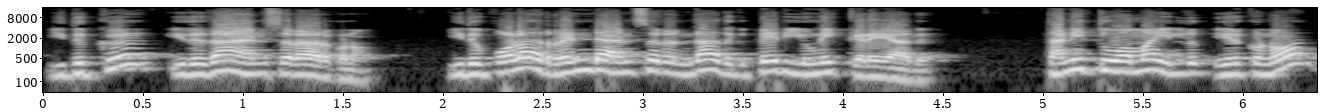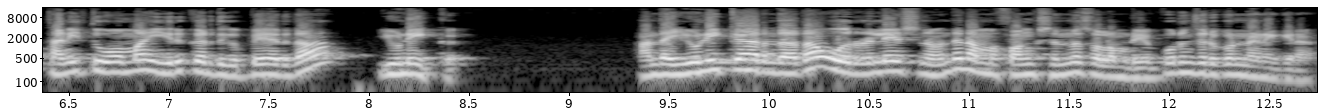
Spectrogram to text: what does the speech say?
இதுக்கு இதுதான் ஆன்சரா இருக்கணும். இது போல ரெண்டு ஆன்சர் இருந்தா அதுக்கு பேர் யூனிக் கிடையாது. தனித்துவமா இருக்கணும். தனித்துவமா இருக்கிறதுக்கு பேர் தான் யூனிக் அந்த யூனிக்கா இருந்தா தான் ஒரு ரிலேஷன் வந்து நம்ம ஃபங்க்ஷன் சொல்ல முடியும். புரிஞ்சிருக்கும்னு நினைக்கிறேன்.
